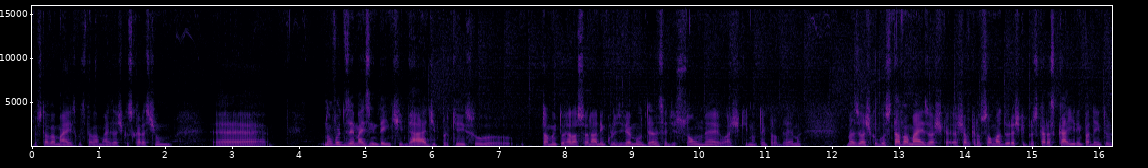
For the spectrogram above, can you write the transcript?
Gostava mais, gostava mais. Acho que os caras tinham É, não vou dizer mais identidade, porque isso está muito relacionado, inclusive, à mudança de som, né? Eu acho que não tem problema. Mas eu acho que eu gostava mais, eu, acho que, eu achava que era um som maduro. Acho que para os caras caírem para dentro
